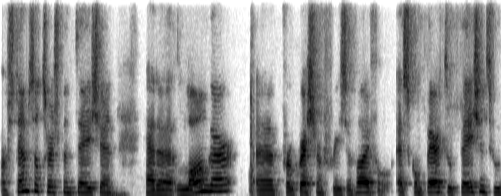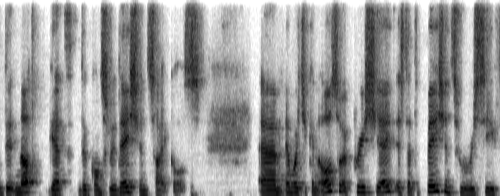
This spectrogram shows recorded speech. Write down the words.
or stem cell transplantation had a longer uh, progression-free survival as compared to patients who did not get the consolidation cycles. Um, and what you can also appreciate is that the patients who received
